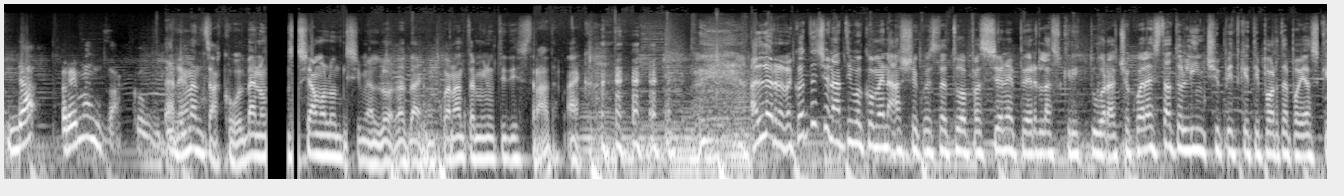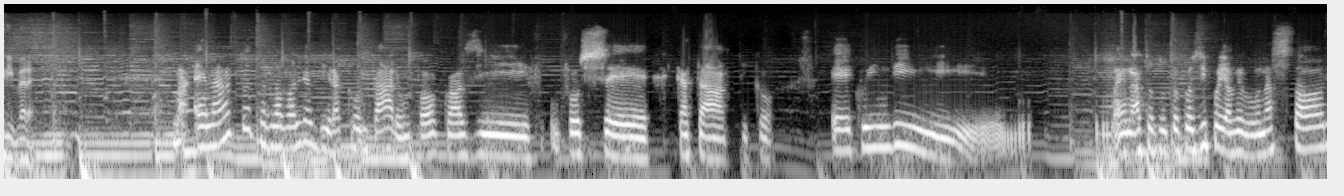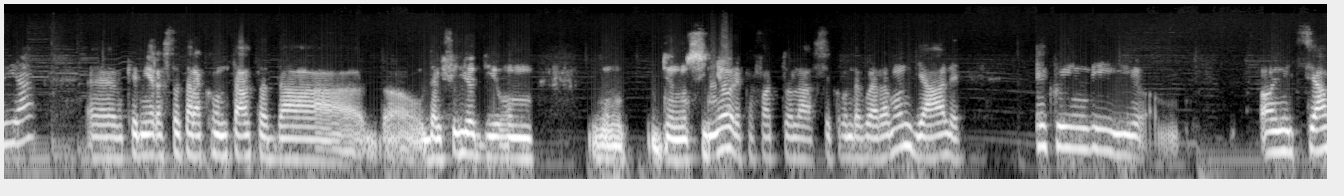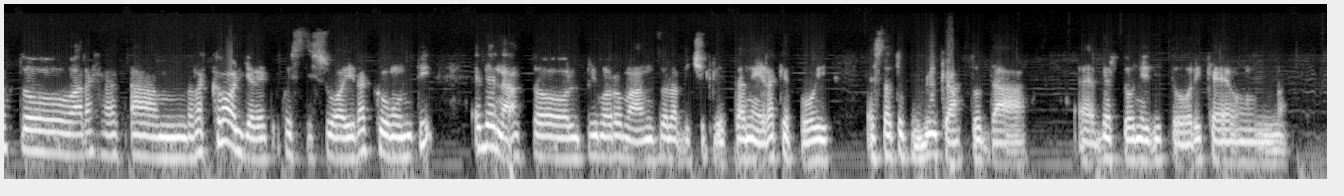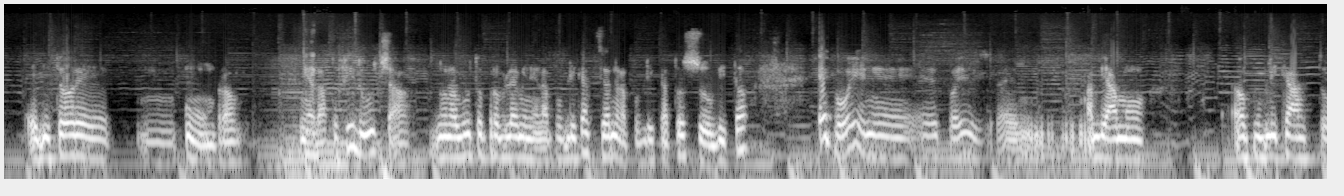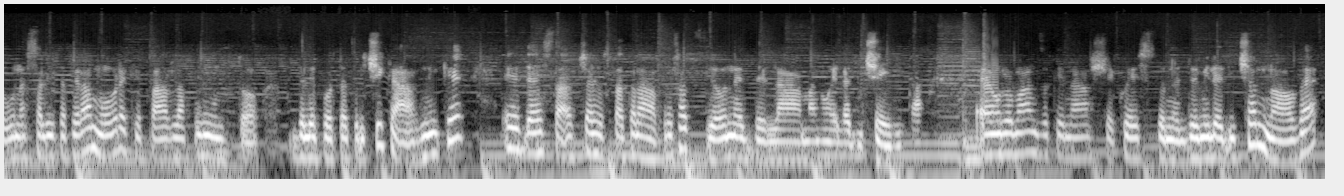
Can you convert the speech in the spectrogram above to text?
Da Remanzacco. Da Remanzacco, beh non siamo lontissimi allora, dai, 40 minuti di strada. Ecco. allora, raccontaci un attimo come nasce questa tua passione per la scrittura, cioè qual è stato l'incipit che ti porta poi a scrivere? Ma è nato per la voglia di raccontare un po' quasi fosse catartico e quindi è nato tutto così, poi avevo una storia eh, che mi era stata raccontata da, da, dal figlio di un, di un, signore che ha fatto la seconda guerra mondiale e quindi ho iniziato a, a, a raccogliere questi suoi racconti ed è nato il primo romanzo La bicicletta nera che poi è stato pubblicato da eh, Bertoni Editori che è un editore mh, umbro. Mi ha dato fiducia, non ho avuto problemi nella pubblicazione, l'ho pubblicato subito e poi, e poi eh, abbiamo, ho pubblicato Una salita per amore che parla appunto delle portatrici carniche ed è sta, c'è stata la prefazione della Manuela Di Centa. È un romanzo che nasce questo nel 2019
